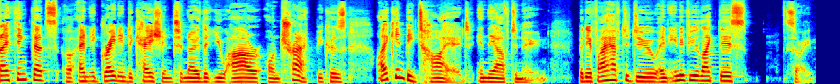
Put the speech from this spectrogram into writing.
I think that's a great indication to know that you are on track because I can be tired in the afternoon. But if I have to do an interview like this, sorry,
